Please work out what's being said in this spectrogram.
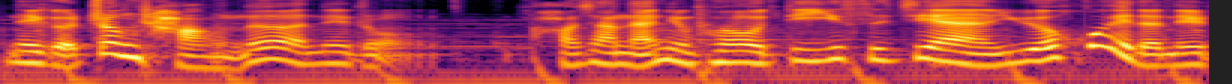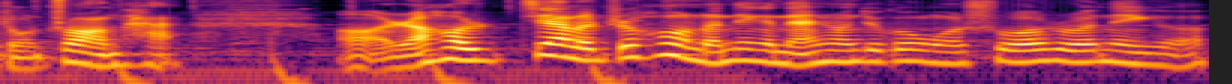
那个正常的那种，好像男女朋友第一次见约会的那种状态啊。然后见了之后呢，那个男生就跟我说说那个，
